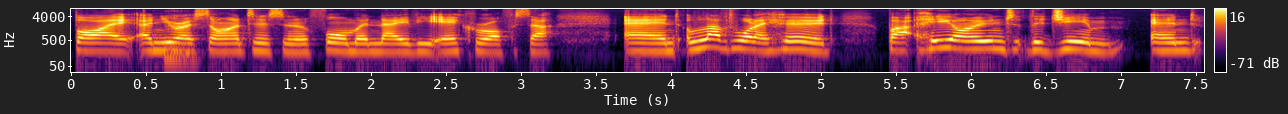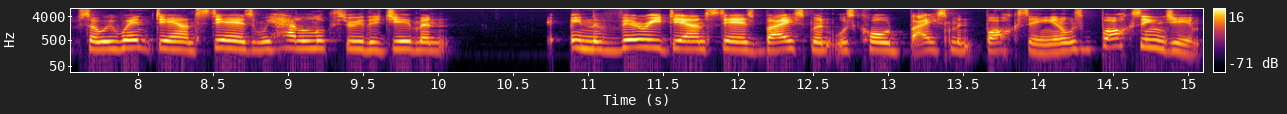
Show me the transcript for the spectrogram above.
by a hmm. neuroscientist and a former Navy aircrew officer. And I loved what I heard, but he owned the gym. And so we went downstairs and we had a look through the gym and in the very downstairs basement was called basement boxing and it was boxing gym.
